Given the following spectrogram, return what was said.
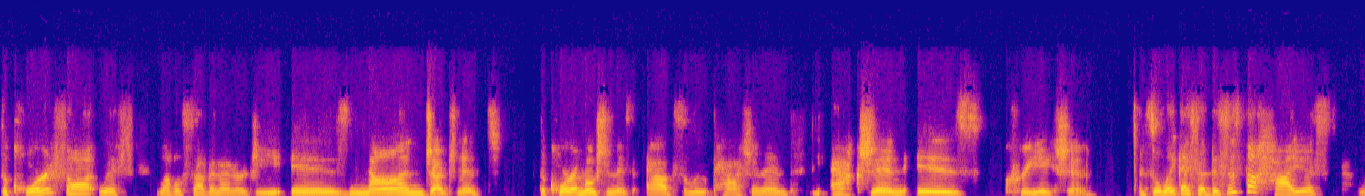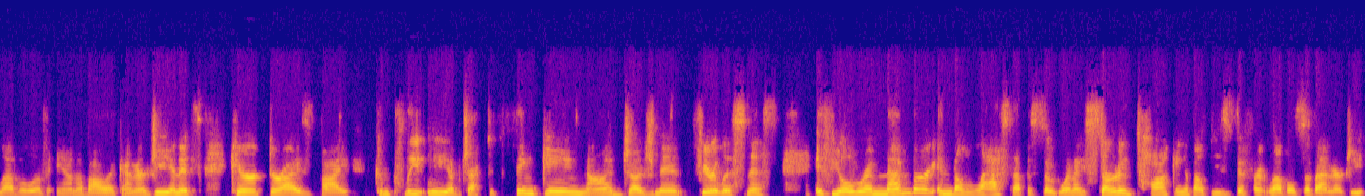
The core thought with level seven energy is non judgment. The core emotion is absolute passion, and the action is creation. And so, like I said, this is the highest level of anabolic energy, and it's characterized by completely objective thinking, non judgment, fearlessness. If you'll remember in the last episode when I started talking about these different levels of energy,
